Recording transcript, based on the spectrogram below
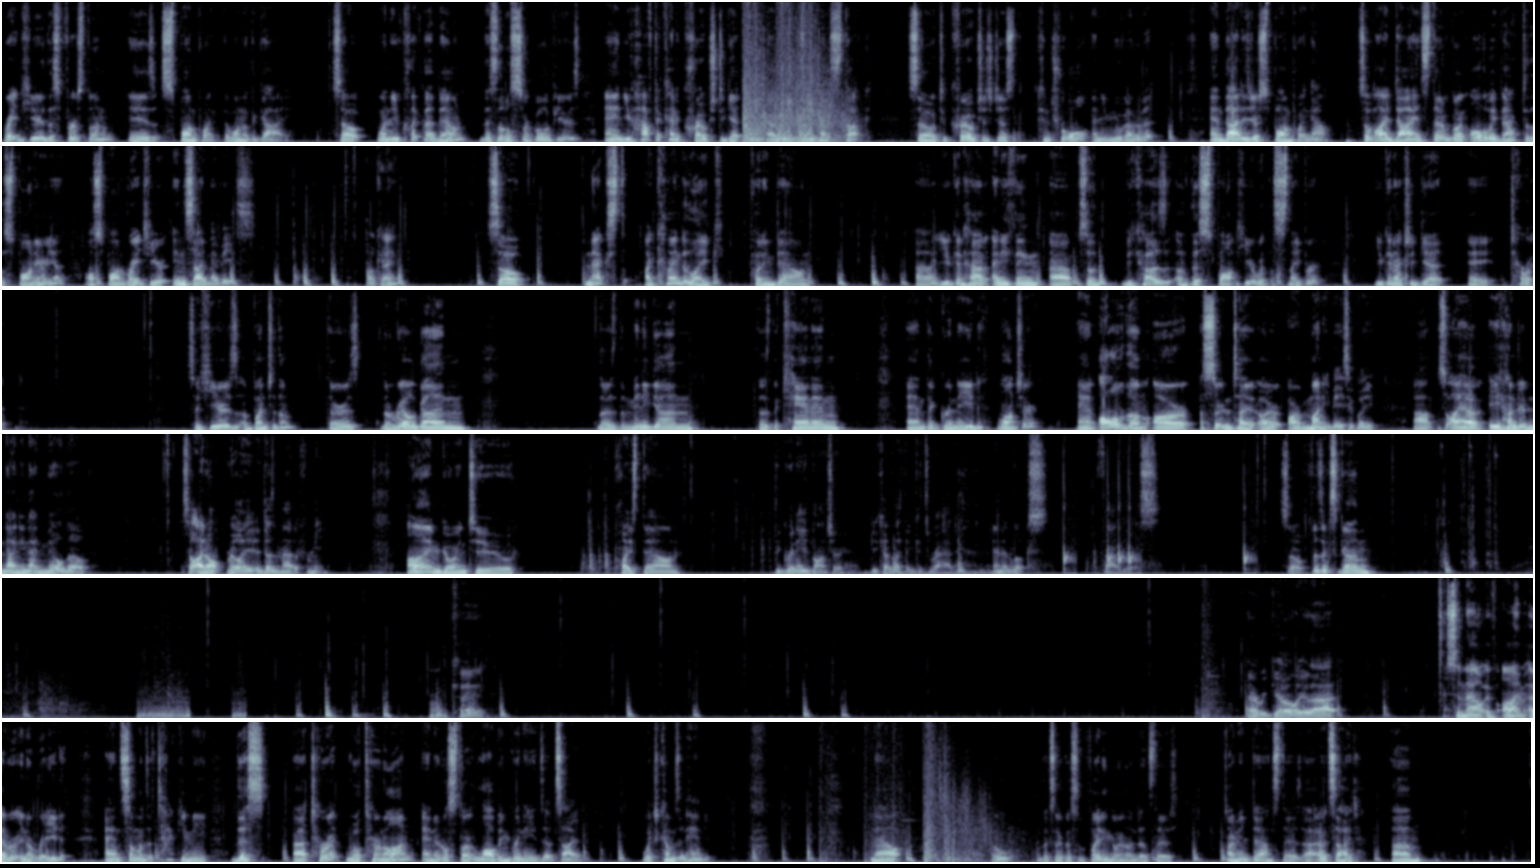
right here this first one is spawn point the one with the guy so when you click that down this little circle appears and you have to kind of crouch to get out of it because I'm kind of stuck so to crouch is just control and you move out of it and that is your spawn point now so if I die instead of going all the way back to the spawn area I'll spawn right here inside my base Okay. So next, I kind of like putting down. Uh, you can have anything. Um, so because of this spot here with the sniper, you can actually get a turret. So here's a bunch of them. There's the railgun. There's the minigun. There's the cannon, and the grenade launcher and all of them are a certain type or are money basically. Um, so I have 899 mil though, so I don't really it doesn't matter for me. I'm going to place down the grenade launcher because I think it's rad and it looks fabulous. So physics gun. Okay. There we go, look at that. So now if I'm ever in a raid and someone's attacking me, this uh, turret will turn on and it'll start lobbing grenades outside, which comes in handy. Now, oh, looks like there's some fighting going on downstairs. I mean downstairs, uh, outside. Um,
